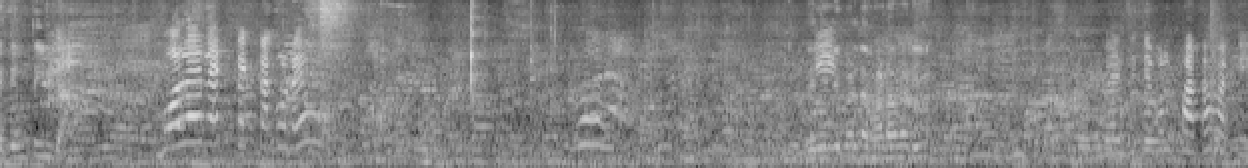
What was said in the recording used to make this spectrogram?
আইটেম তিনটা বলেন একটা একটা করে। ভেজিটেবলটা ফাটাফাটি ভেজিটেবল ফাটাফাটি।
